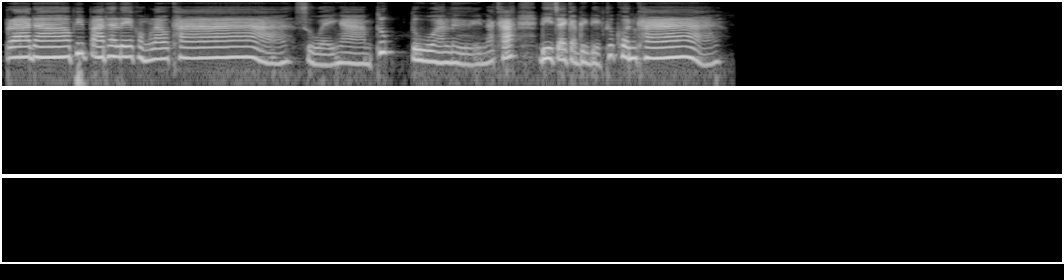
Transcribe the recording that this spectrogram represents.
ปลาดาวพี่ปลาทะเลของเราค่ะ สวยงามทุกตัวเลยนะคะ ดีใจกับเด็กๆทุกคนค่ะ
